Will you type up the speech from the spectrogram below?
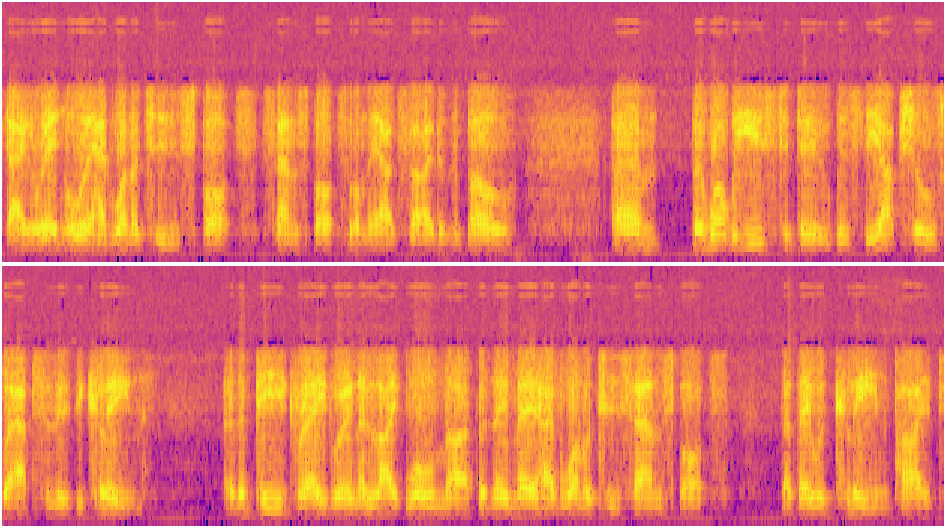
staggering, or it had one or two spots, sand spots on the outside of the bowl. Um, but what we used to do was the Upshalls were absolutely clean. The P grade were in a light walnut, but they may have one or two sand spots, but they were clean pipes.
